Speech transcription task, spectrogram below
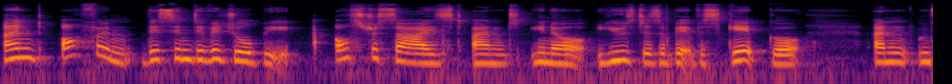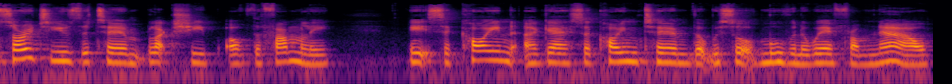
And often this individual be ostracized and, you know, used as a bit of a scapegoat. And I'm sorry to use the term black sheep of the family. It's a coin, I guess, a coin term that we're sort of moving away from now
